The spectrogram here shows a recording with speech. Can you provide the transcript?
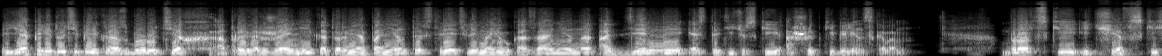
Я перейду теперь к разбору тех опровержений, которыми оппоненты встретили мои указания на отдельные эстетические ошибки Белинского. Бродский и Чевский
